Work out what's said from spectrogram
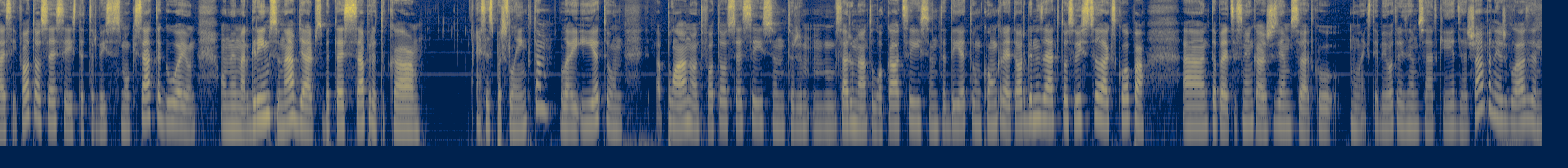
taisīji fotosesijas, tad tur viss smuki satagoja un, un vienmēr grims un apģērbs. Bet es sapratu, ka es esmu par slinku tam, lai ietu un plānotu fotosesijas, un tur mm, sarunātu lokācijas, un tad ietu un konkrēti organizētu tos visus cilvēkus kopā. Uh, tāpēc es vienkārši Ziemassvētku, man liekas, tie bija otrais Ziemassvētki, iedzēru šampaniešu glāzi. Un,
